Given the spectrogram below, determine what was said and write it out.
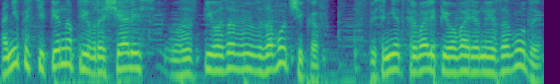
они постепенно превращались в пивозаводчиков. То есть они открывали пивоваренные заводы.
